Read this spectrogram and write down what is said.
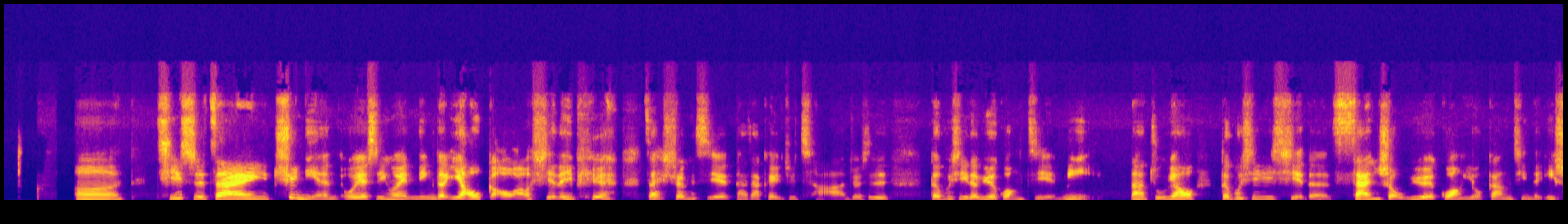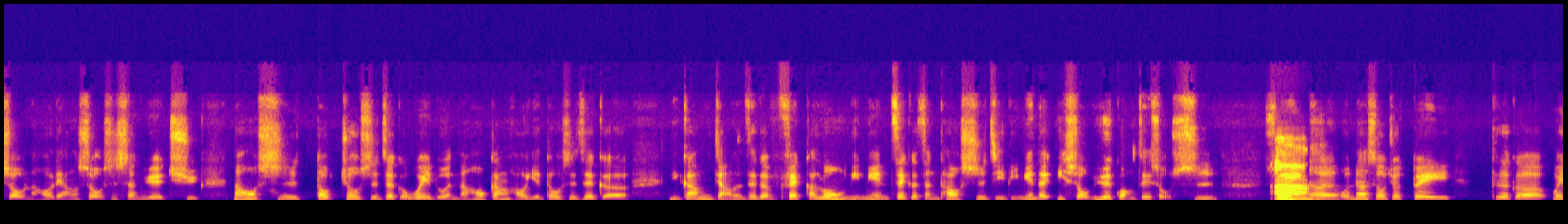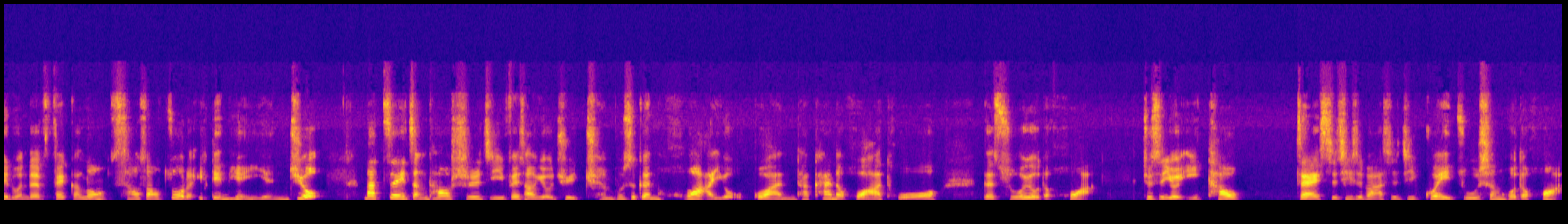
呃，其实，在去年我也是因为您的邀稿啊，我写了一篇在生写，大家可以去查，就是德布西的《月光解密》。那主要德布西写的三首月光有钢琴的一首，然后两首是声乐曲，然后诗都就是这个魏伦，然后刚好也都是这个你刚刚讲的这个《f a g a l o n e 里面这个整套诗集里面的一首月光这首诗，所以呢，我那时候就对这个魏伦的《f a g a l o n e 稍稍做了一点点研究。那这整套诗集非常有趣，全部是跟画有关，他看了华佗。的所有的画，就是有一套在十七、十八世纪贵族生活的画，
